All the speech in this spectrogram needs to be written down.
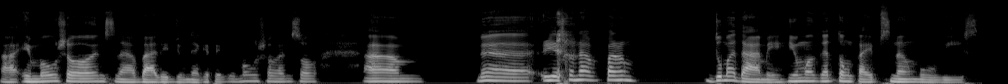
uh, emotions, na valid yung negative emotions. So, um, na realize ko na parang dumadami yung mga gantong types ng movies.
